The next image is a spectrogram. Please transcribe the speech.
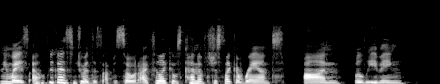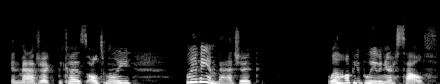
Anyways, I hope you guys enjoyed this episode. I feel like it was kind of just like a rant on believing in magic because ultimately, believing in magic will help you believe in yourself.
